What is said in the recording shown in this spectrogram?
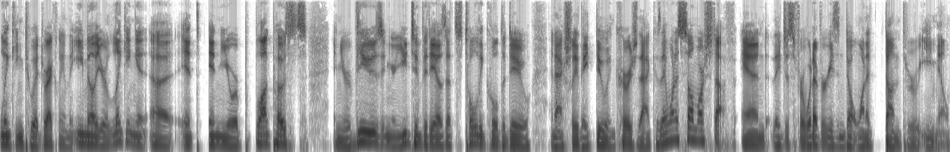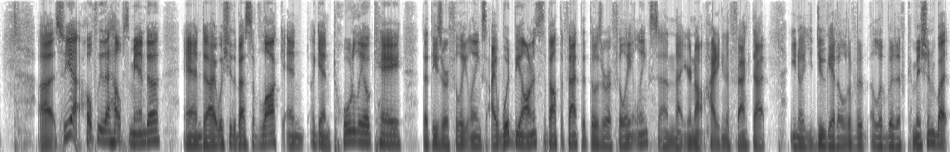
linking to it directly in the email. You're linking it, uh, it in your blog posts and your views and your YouTube videos. That's totally cool to do. And actually, they do encourage that because they want to sell more stuff, and they just for whatever reason don't want it done through email. Uh, so yeah, hopefully that helps, Amanda. And uh, I wish you the best of luck. And again, totally okay that these are affiliate links. I would be honest about the fact that those are affiliate links and that you're not hiding the fact that you know you do get a little bit a little bit of commission, but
